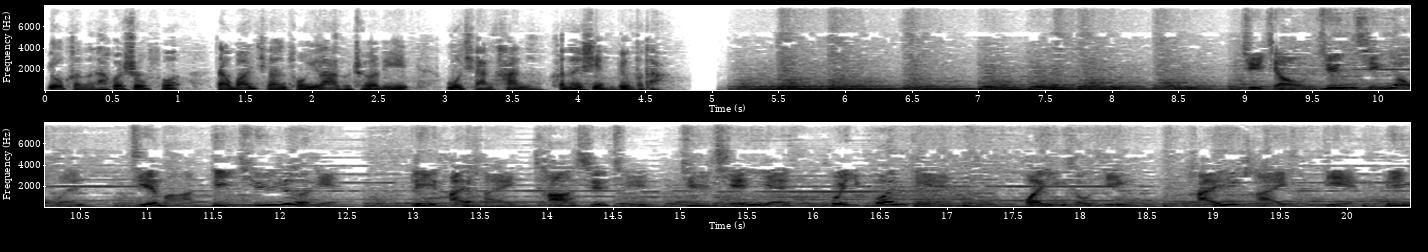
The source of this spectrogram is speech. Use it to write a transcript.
有可能它会收缩。但完全从伊拉克撤离，目前看呢，可能性并不大。聚焦军情要闻，解码地区热点，立台海查实局，举前沿会观点。欢迎收听《台海点兵》。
